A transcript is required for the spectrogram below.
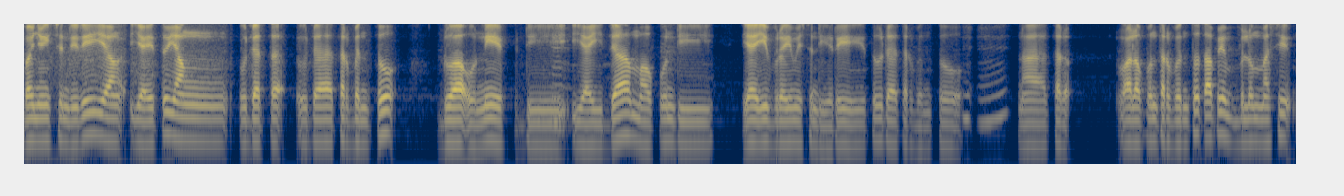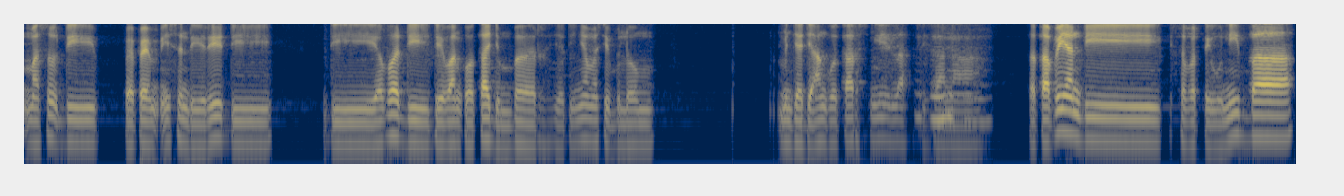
Banyuwangi sendiri yang yaitu yang udah te- udah terbentuk dua univ di Hmm. IAIDA maupun di IAI Ibrahimi sendiri itu udah terbentuk. Mm-mm. Nah, ter- walaupun terbentuk tapi belum masih masuk di PPMI sendiri di di apa di Dewan Kota Jember. Jadinya masih belum menjadi anggota resmi lah di sana. Mm-mm. Tetapi yang di seperti Uniba,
